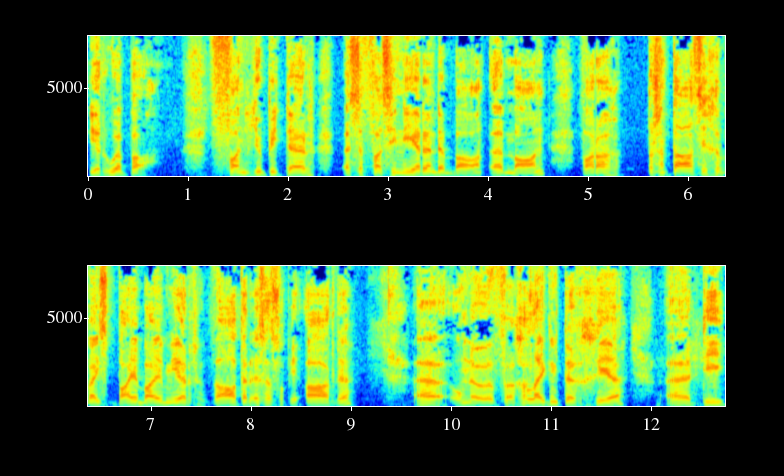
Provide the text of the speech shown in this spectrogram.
Europa van Jupiter is 'n fascinerende baan, uh, maan waar daar persentasie gewys baie baie meer water is as op die aarde. Uh om nou 'n vergelyking te gee, uh die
